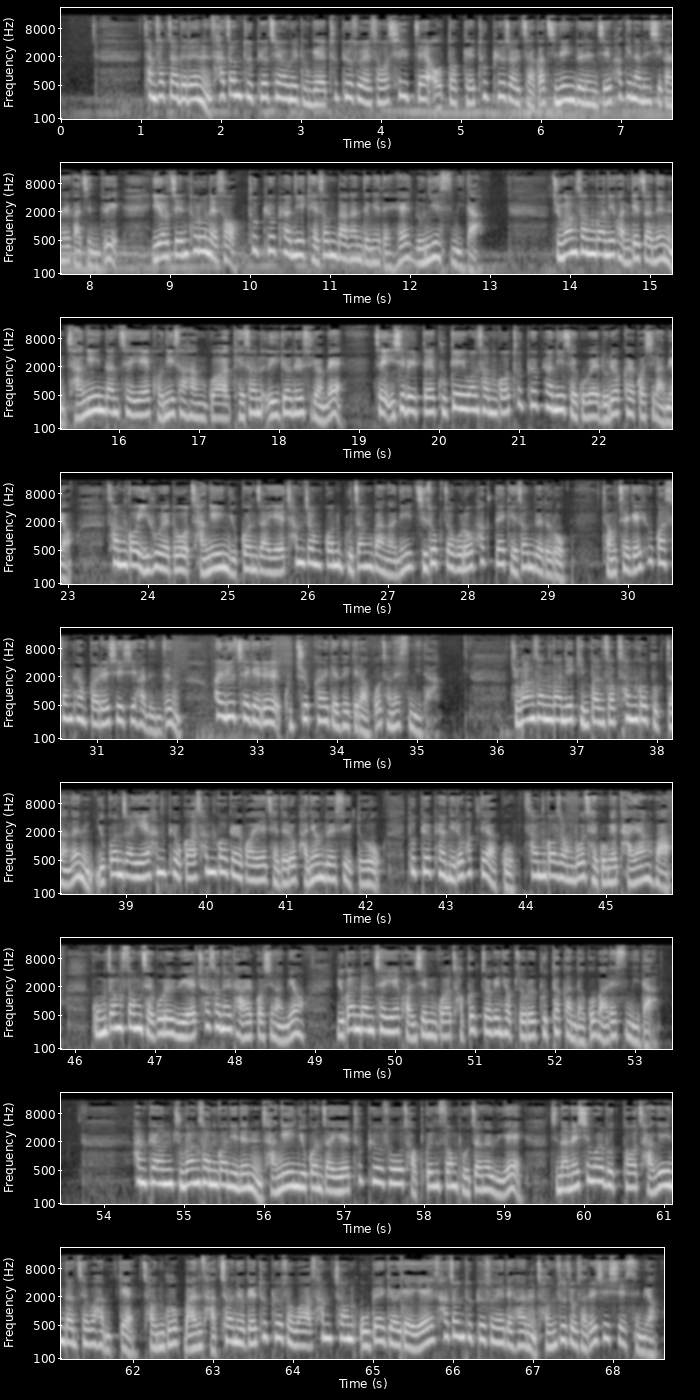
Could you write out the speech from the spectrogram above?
참석자들은 사전 투표 체험을 통해 투표소에서 실제 어떻게 투표 절차가 진행되는지 확인하는 시간을 가진 뒤 이어진 토론에서 투표 편의 개선 방안 등에 대해 논의했습니다. 중앙선관위 관계자는 장애인단체의 건의사항과 개선 의견을 수렴해 제21대 국회의원 선거 투표 편의 제고에 노력할 것이라며 선거 이후에도 장애인 유권자의 참정권 보장 방안이 지속적으로 확대 개선되도록 정책의 효과성 평가를 실시하는 등 환류 체계를 구축할 계획이라고 전했습니다. 중앙선관위 김판석 선거국장은 유권자의 한 표가 선거 결과에 제대로 반영될 수 있도록 투표 편의를 확대하고 선거 정보 제공의 다양화, 공정성 제고를 위해 최선을 다할 것이라며 유관단체의 관심과 적극적인 협조를 부탁한다고 말했습니다. 한편 중앙선관위는 장애인 유권자의 투표소 접근성 보장을 위해 지난해 10월부터 장애인 단체와 함께 전국 14,000여 개 투표소와 3,500여 개의 사전 투표소에 대한 전수조사를 실시했으며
